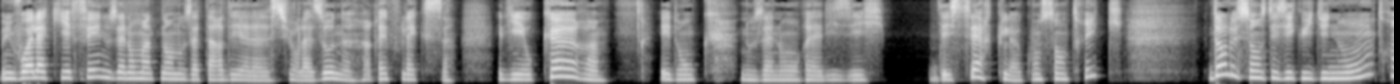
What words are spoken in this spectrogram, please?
Une voilà qui est fait, nous allons maintenant nous attarder sur la zone réflexe liée au cœur. Et donc, nous allons réaliser des cercles concentriques dans le sens des aiguilles d'une montre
